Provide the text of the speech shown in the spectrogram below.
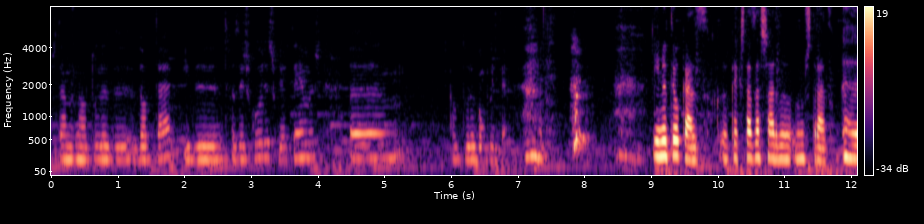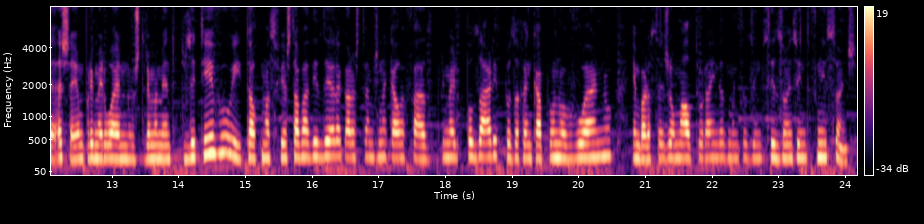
estamos na altura de, de optar e de, de, fazer escolhas, escolher temas. Uh, altura complicada. E no teu caso, o que é que estás a achar do, do mestrado? Uh, achei um primeiro ano extremamente positivo e, tal como a Sofia estava a dizer, agora estamos naquela fase primeiro de pousar e depois arrancar para o novo ano, embora seja uma altura ainda de muitas indecisões e indefinições.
